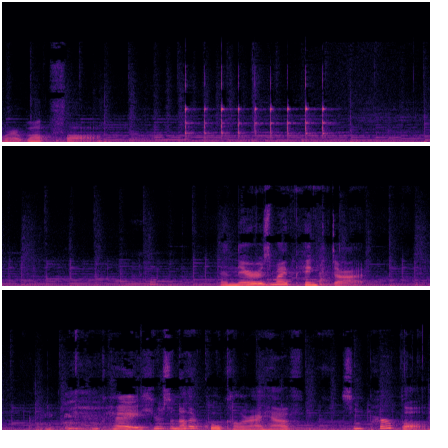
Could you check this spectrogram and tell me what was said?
or it won't fall. And there's my pink dot. Okay, here's another cool color I have, some purple.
